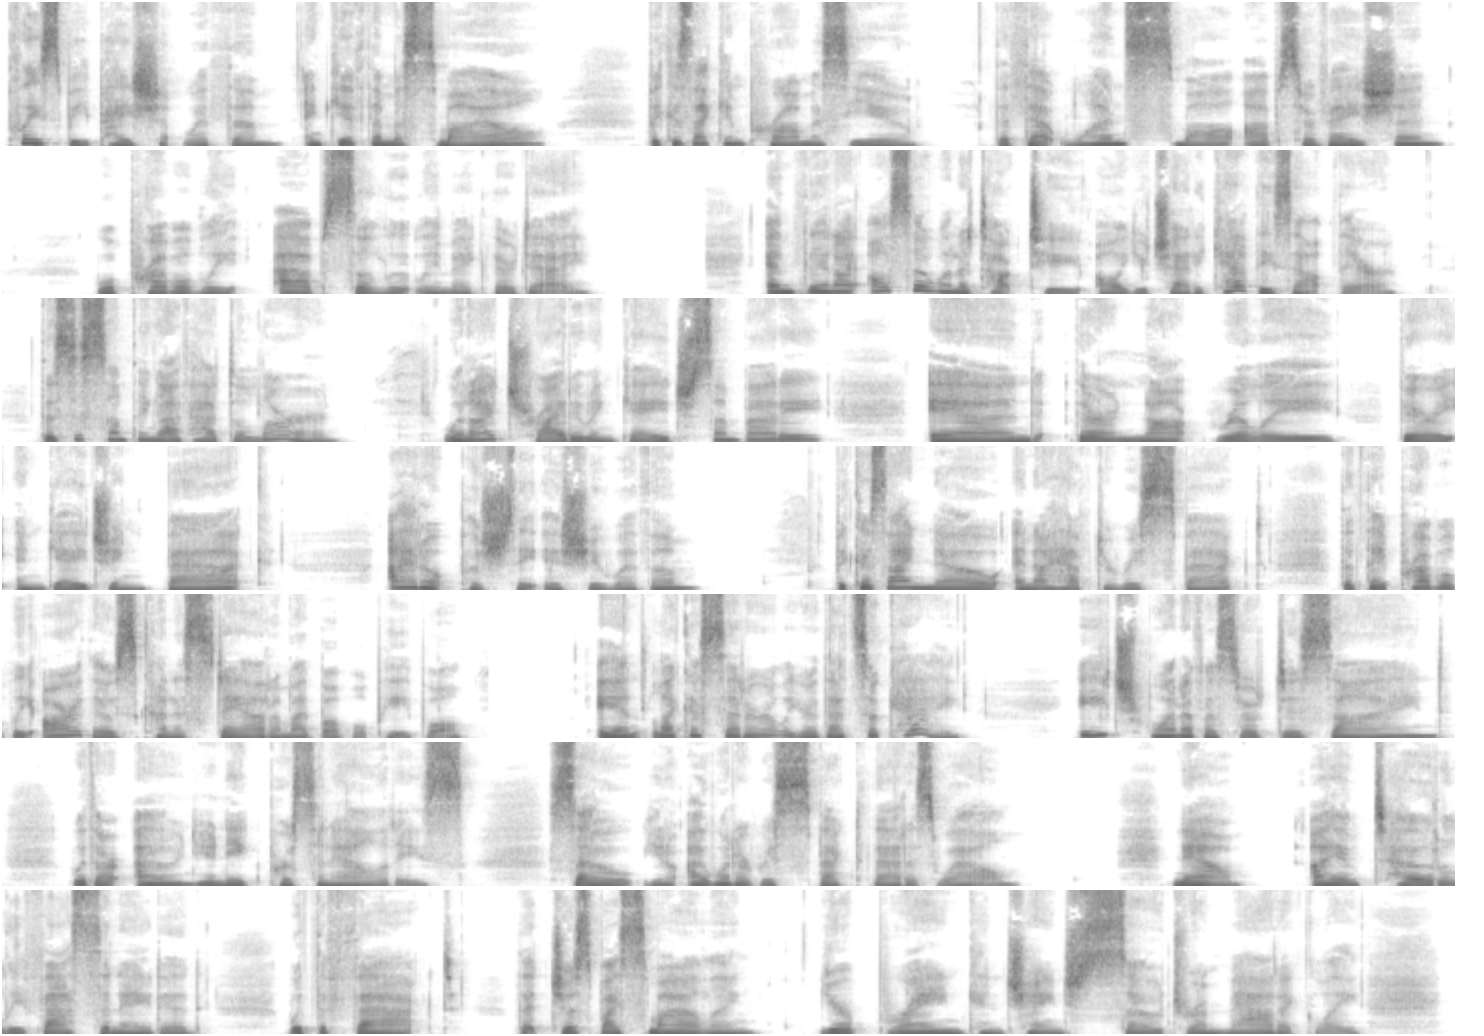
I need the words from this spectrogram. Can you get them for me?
please be patient with them and give them a smile because I can promise you that that one small observation will probably absolutely make their day. And then I also want to talk to all you chatty Cathys out there. This is something I've had to learn. When I try to engage somebody and they're not really very engaging back, I don't push the issue with them because I know and I have to respect that they probably are those kind of stay out of my bubble people. And like I said earlier, that's okay. Each one of us are designed with our own unique personalities. So, you know, I want to respect that as well. Now, I am totally fascinated with the fact that just by smiling, your brain can change so dramatically.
